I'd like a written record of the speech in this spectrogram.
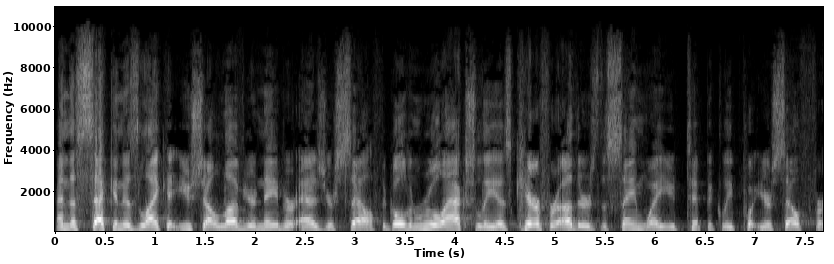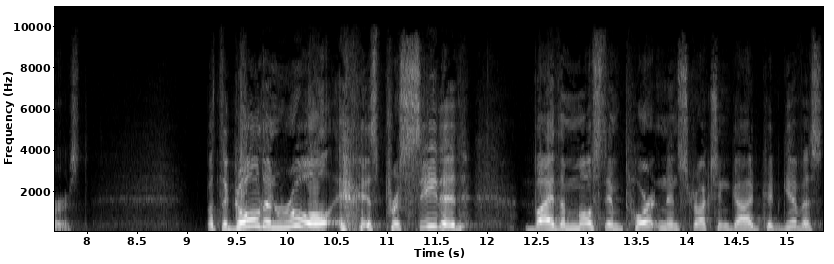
and the second is like it. You shall love your neighbor as yourself. The golden rule actually is care for others the same way you typically put yourself first. But the golden rule is preceded by the most important instruction God could give us.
